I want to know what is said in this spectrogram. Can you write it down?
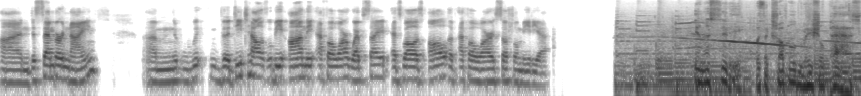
on December 9th. Um, the details will be on the FOR website as well as all of FOR's social media a city with a troubled racial past.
